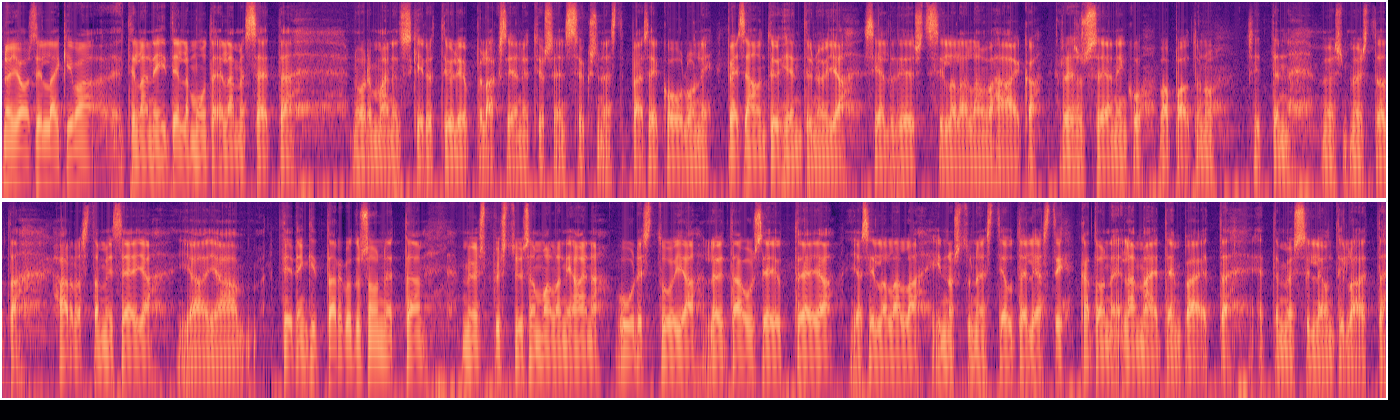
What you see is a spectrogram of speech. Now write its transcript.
No joo, sillä kiva tilanne itsellä muuten elämässä, että nuorimmainen kirjoitti ylioppilaaksi ja nyt jos ensi syksynä sitten pääsee kouluun, niin pesä on tyhjentynyt ja sieltä tietysti sillä lailla on vähän aika resursseja niin kuin vapautunut sitten myös, myös tuota harrastamiseen. Ja, ja, ja tietenkin tarkoitus on, että myös pystyy samalla niin aina uudistuu ja löytää uusia juttuja ja, ja sillä lailla innostuneesti ja uteliasti katon elämää eteenpäin, että, että myös sille on tilaa, että,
